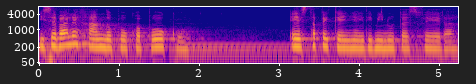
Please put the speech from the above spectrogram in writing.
Y se va alejando poco a poco esta pequeña y diminuta esfera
